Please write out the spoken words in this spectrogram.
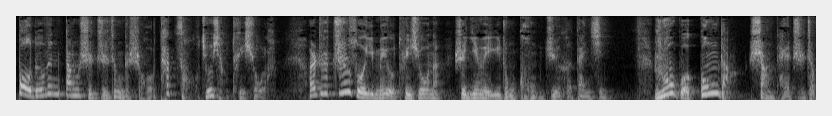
鲍德温当时执政的时候，他早就想退休了。而他之所以没有退休呢，是因为一种恐惧和担心。如果工党上台执政，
